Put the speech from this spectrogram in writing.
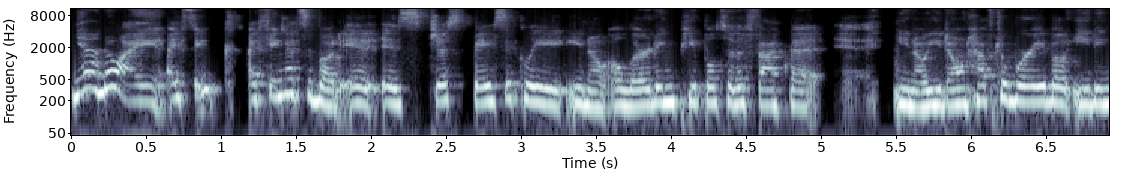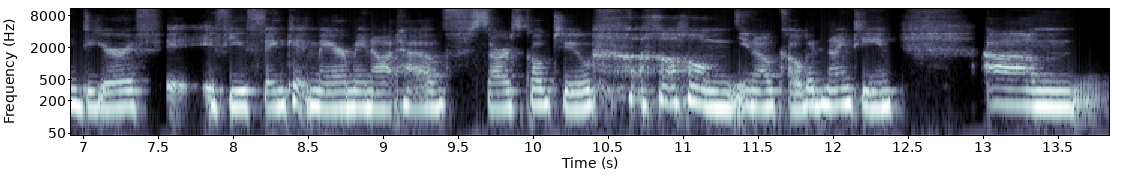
Yeah, no, I, I think I think that's about it it. Is just basically, you know, alerting people to the fact that you know you don't have to worry about eating deer if if you think it may or may not have SARS-CoV-2, um, you know, COVID-19. Um,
